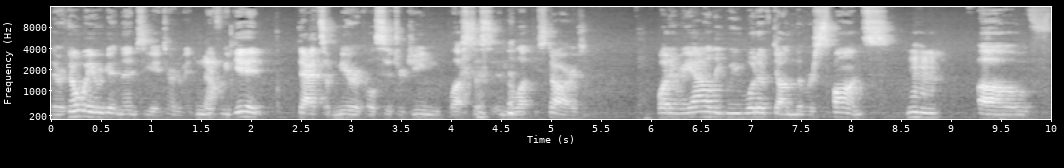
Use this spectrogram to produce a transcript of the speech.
there's no way we're getting the NCAA tournament. No. If we did, that's a miracle. Sister Jean blessed us in the lucky stars. But in reality, we would have done the response Mhm. of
